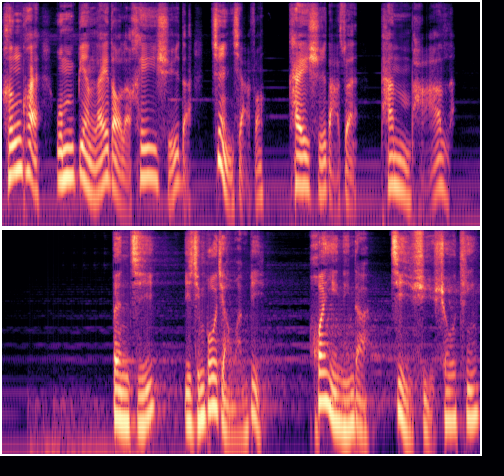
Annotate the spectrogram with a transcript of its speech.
很快，我们便来到了黑石的正下方，开始打算攀爬了。本集已经播讲完毕，欢迎您的继续收听。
